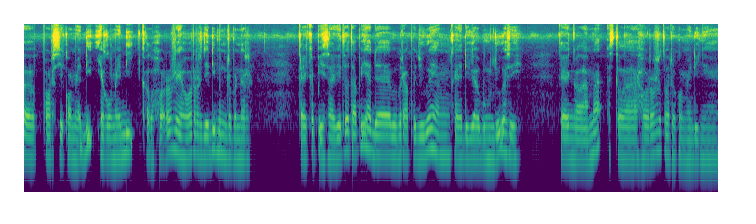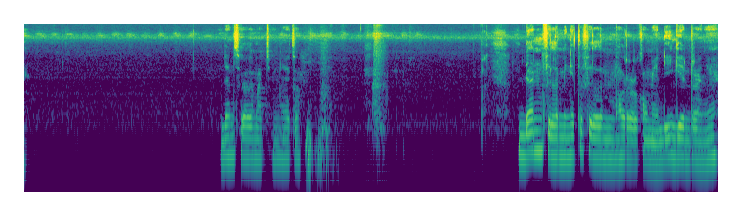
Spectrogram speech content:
uh, porsi komedi ya komedi. Kalau horror ya horror. Jadi bener-bener kayak kepisah gitu tapi ada beberapa juga yang kayak digabung juga sih. Kayak nggak lama setelah horror tuh ada komedinya. Dan segala macamnya itu. Dan film ini tuh film horror komedi genrenya.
